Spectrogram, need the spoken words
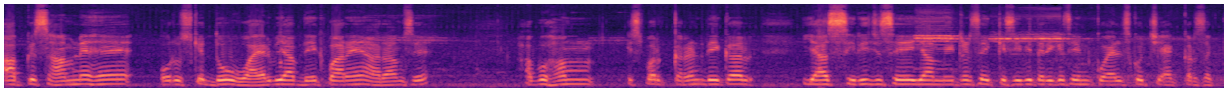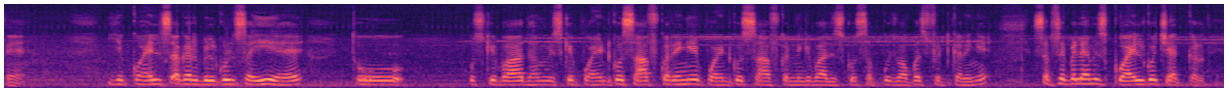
आपके सामने है। और उसके दो वायर भी आप देख पा रहे हैं आराम से। अब हम इस पर करंट देकर या सीरीज़ से या मीटर से किसी भी तरीके से इन कोयल्स को चेक कर सकते हैं। ये कोयल्स अगर बिल्कुल सही है तो उसके बाद हम इसके पॉइंट को साफ़ करेंगे। पॉइंट को साफ़ करने के बाद इसको सब कुछ वापस फिट करेंगे। सबसे पहले हम इस कोयल को चेक करते हैं।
